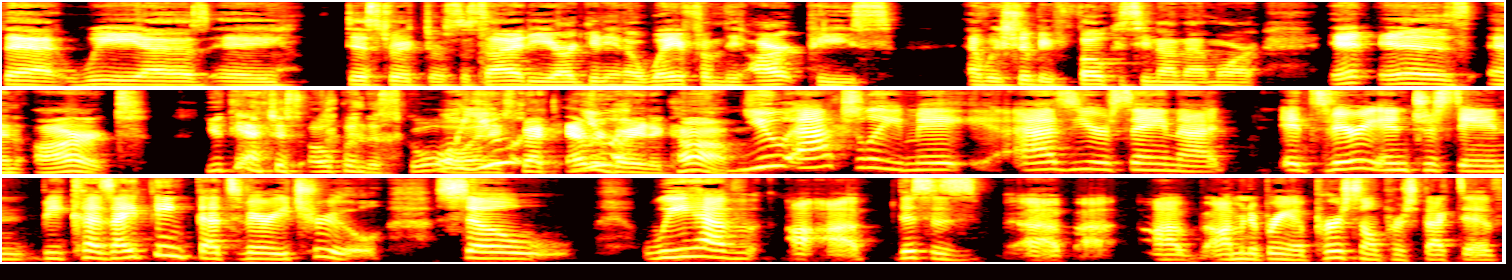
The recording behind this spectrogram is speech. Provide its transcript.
that we as a district or society are getting away from the art piece and we should be focusing on that more. It is an art. You can't just open the school well, you, and expect everybody you, to come. You actually may, as you're saying that, it's very interesting because I think that's very true. So we have uh, uh this is uh, uh, I'm going to bring a personal perspective.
